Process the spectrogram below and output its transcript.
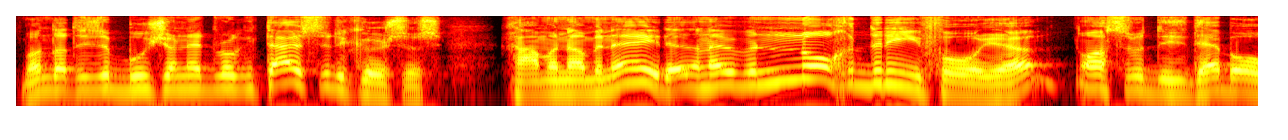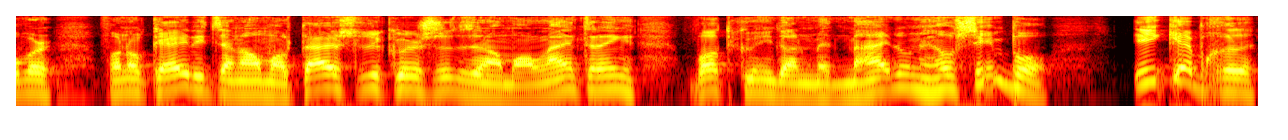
Want dat is de Your Networking thuisstudiecursus. Gaan we naar beneden, dan hebben we nog drie voor je. Als we dit hebben over van oké, dit zijn allemaal thuisstudiecursussen, dit zijn allemaal online trainingen. Wat kun je dan met mij doen? Heel simpel. Ik heb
